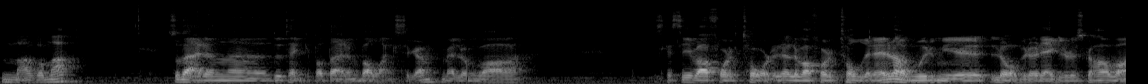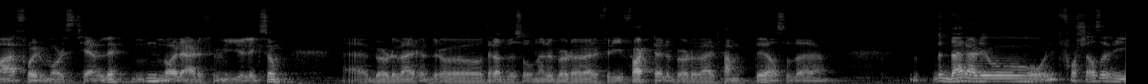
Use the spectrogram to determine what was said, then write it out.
mer og mer. Så det en, eh, du tenker på at det er en balansegang mellom hva skal jeg si, hva folk tåler, eller hva folk tolererer. da, Hvor mye lover og regler du skal ha. Hva er formålstjenlig? Når er det for mye, liksom? Eh, Bør det være 130-sone, eller bør det være fri fart, eller bør det være 50? altså det... Men der er det jo litt forskjell. altså vi,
